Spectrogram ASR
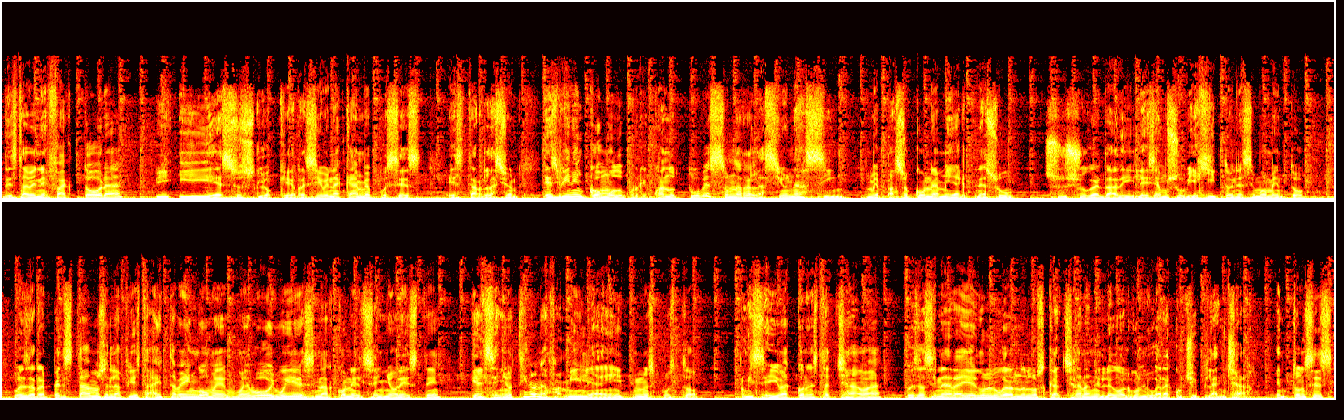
De esta benefactora y, eso es lo que reciben a cambio, pues es esta relación. Es bien incómodo porque cuando tú ves una relación así, me pasó con una amiga que tenía su, su sugar daddy, le decíamos su viejito en ese momento, pues de repente estábamos en la fiesta, ahí te vengo, me, me, voy, voy a ir a cenar con el señor este, que el señor tiene una familia, ¿eh? tiene un esposo, y se iba con esta chava, pues a cenar ahí algún lugar donde no los cacharan y luego algún lugar a cuchiplanchar. Entonces,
